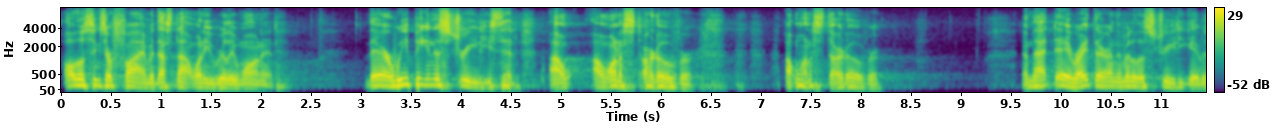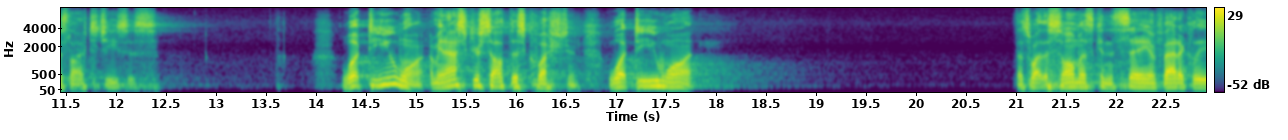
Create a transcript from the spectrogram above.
All those things are fine, but that's not what he really wanted. There, weeping in the street, he said, "I, I want to start over. I want to start over." And that day, right there in the middle of the street, he gave his life to Jesus. What do you want? I mean, ask yourself this question What do you want? That's why the psalmist can say emphatically,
